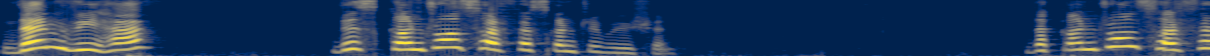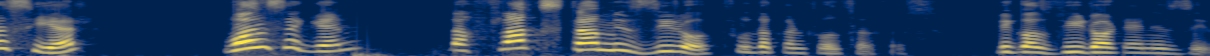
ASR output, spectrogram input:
Then we have this control surface contribution. The control surface here once again the flux term is 0 through the control surface because V dot n is 0.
